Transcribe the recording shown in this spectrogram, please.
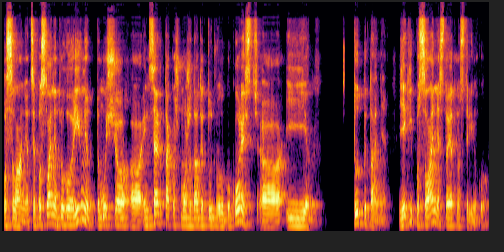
посилання, це посилання другого рівня, тому що е, інсерт також може дати тут велику користь, е, і тут питання. Які посилання стоять на сторінку?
